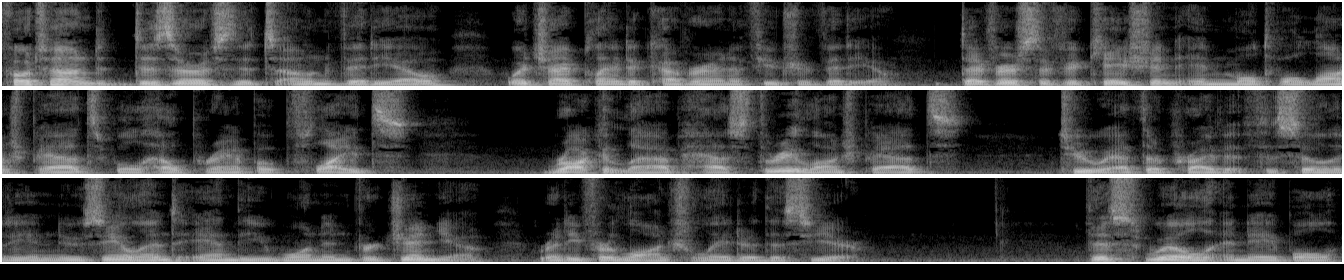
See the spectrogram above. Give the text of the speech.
Photon deserves its own video, which I plan to cover in a future video. Diversification in multiple launch pads will help ramp up flights. Rocket Lab has three launch pads, two at their private facility in New Zealand and the one in Virginia, ready for launch later this year. This will enable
